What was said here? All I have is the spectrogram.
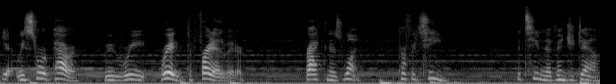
Yeah, we stored power. We re rigged the freight elevator. Racking as one. Perfect team. The team that ventured down.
